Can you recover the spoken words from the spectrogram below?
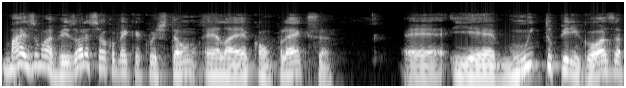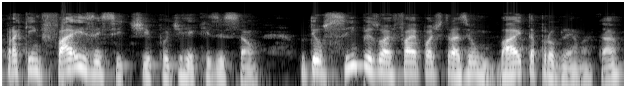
mais uma vez, olha só como é que a questão ela é complexa é, e é muito perigosa para quem faz esse tipo de requisição o teu simples Wi-Fi pode trazer um baita problema, tá?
